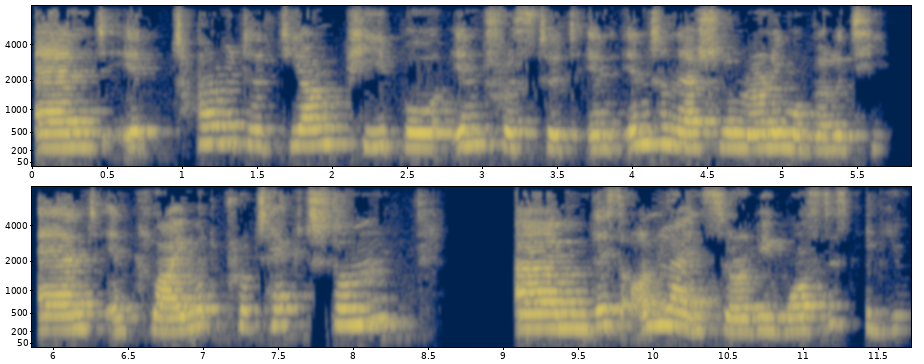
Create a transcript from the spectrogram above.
and it targeted young people interested in international learning mobility and in climate protection. Um, this online survey was distributed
